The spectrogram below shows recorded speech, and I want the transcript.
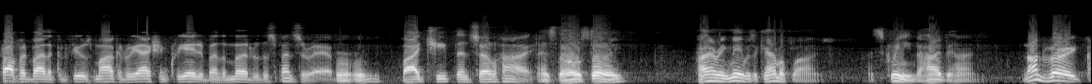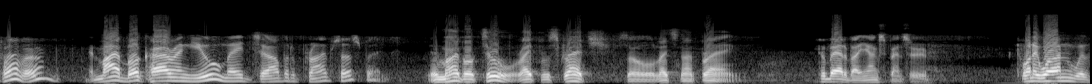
Profit by the confused market reaction created by the murder of the Spencer heir. Mm-hmm. Buy cheap, then sell high. That's the whole story. Hiring me was a camouflage, a screen to hide behind. Not very clever. In my book, hiring you made Talbot a prime suspect. In my book, too, right from scratch, so let's not brag. Too bad about young Spencer. 21 with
